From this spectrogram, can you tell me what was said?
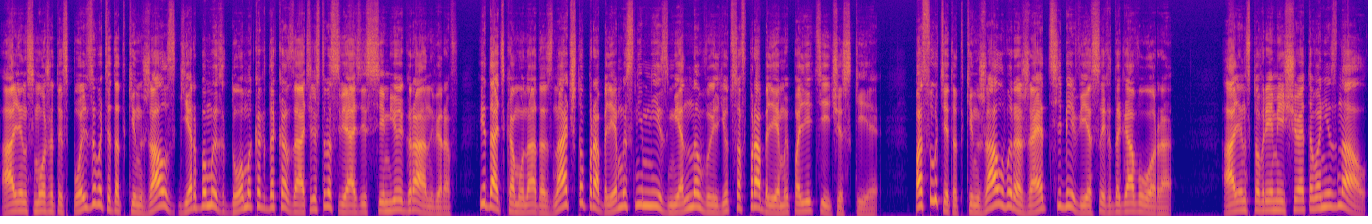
Ален сможет использовать этот кинжал с гербом их дома как доказательство связи с семьей Гранверов и дать кому надо знать, что проблемы с ним неизменно выльются в проблемы политические. По сути, этот кинжал выражает в себе вес их договора. Ален в то время еще этого не знал,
